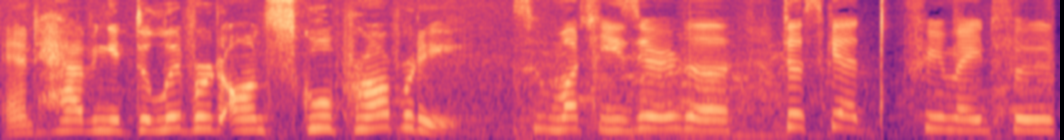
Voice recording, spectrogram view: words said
And having it delivered on school property. It's much easier to just get pre-made food.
